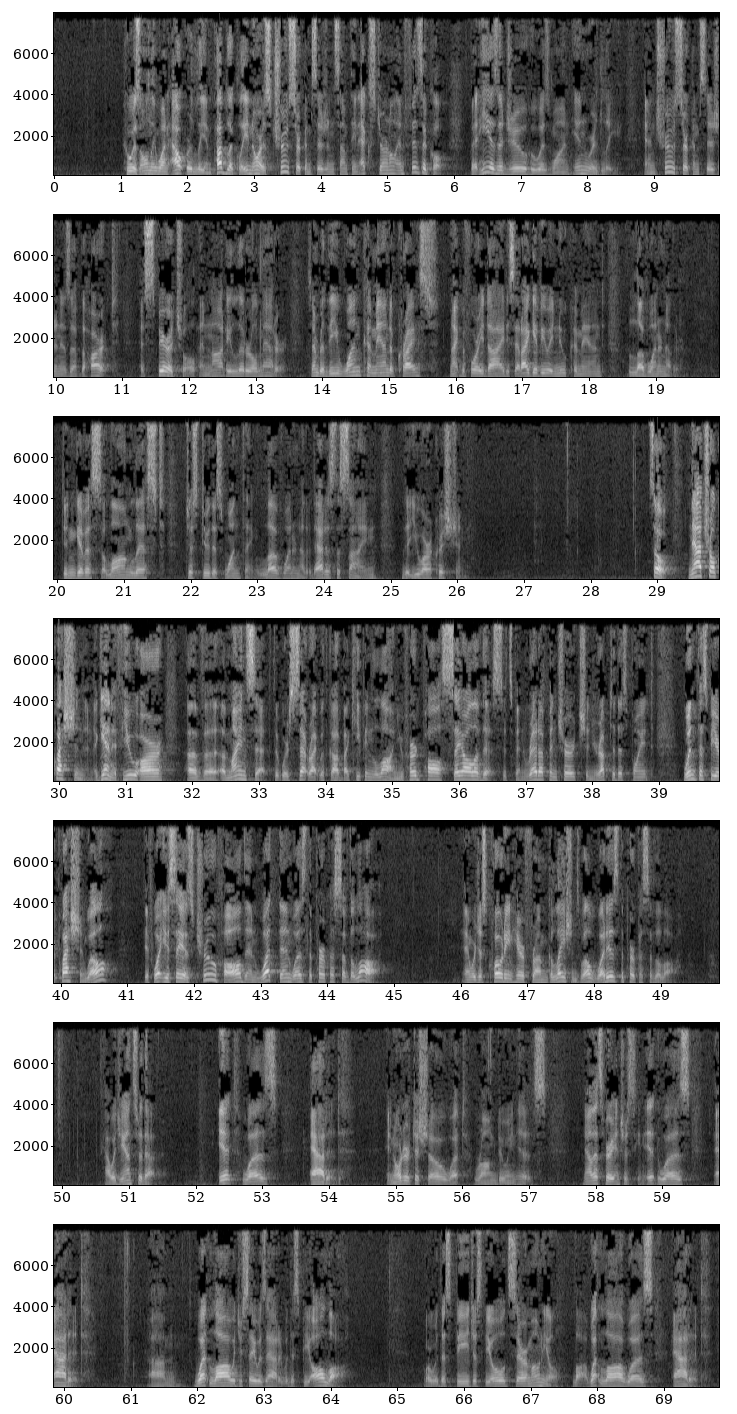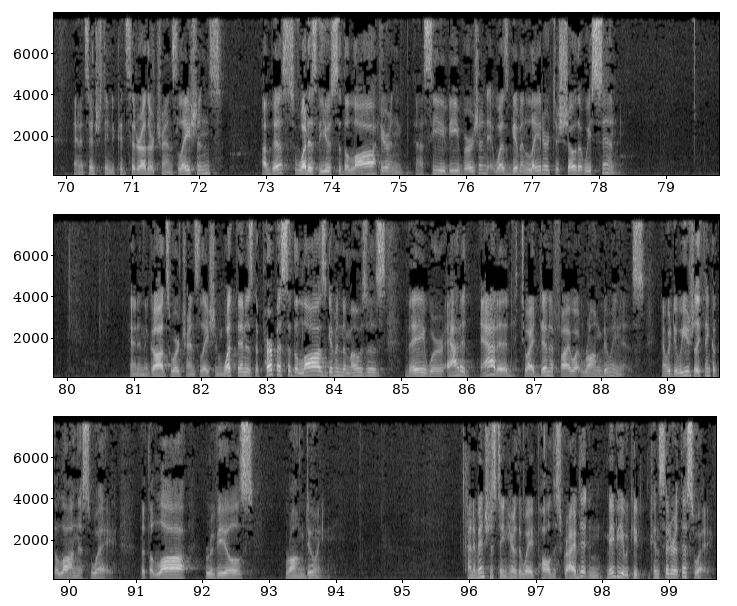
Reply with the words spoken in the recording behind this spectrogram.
who is only one outwardly and publicly, nor is true circumcision something external and physical, but he is a Jew who is one inwardly. And true circumcision is of the heart, a spiritual and not a literal matter. Remember, the one command of Christ, night before he died, he said, I give you a new command love one another. Didn't give us a long list. Just do this one thing love one another. That is the sign that you are a Christian. So, natural question then. Again, if you are of a, a, mindset that we're set right with God by keeping the law, and you've heard Paul say all of this, it's been read up in church, and you're up to this point, wouldn't this be your question? Well, if what you say is true, Paul, then what then was the purpose of the law? And we're just quoting here from Galatians. Well, what is the purpose of the law? How would you answer that? It was added in order to show what wrongdoing is. Now, that's very interesting. It was added. Um, what law would you say was added? Would this be all law? Or would this be just the old ceremonial law? What law was added? And it's interesting to consider other translations of this. What is the use of the law here in uh, CEV version? It was given later to show that we sin. And in the God's Word translation, what then is the purpose of the laws given to Moses? They were added, added to identify what wrongdoing is. And we, do we usually think of the law in this way that the law reveals wrongdoing. Kind of interesting here the way Paul described it, and maybe we could consider it this way.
